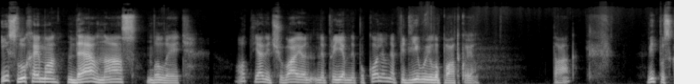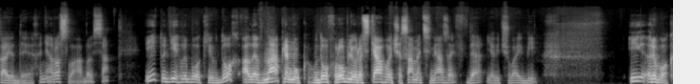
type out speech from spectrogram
І слухаємо, де в нас болить. От я відчуваю неприємне поколювання під лівою лопаткою. Так. Відпускаю дихання, розслабився. І тоді глибокий вдох, але в напрямок вдох роблю, розтягуючи саме ці м'язи, де я відчуваю біль. І ривок.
